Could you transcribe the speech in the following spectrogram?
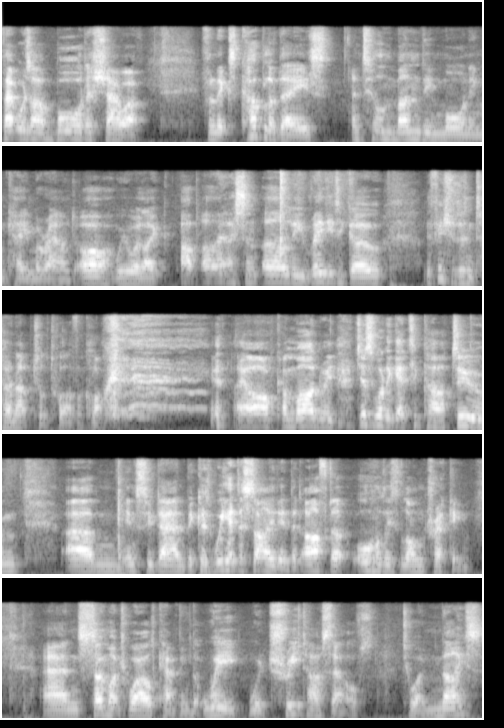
that was our border shower for the next couple of days until Monday morning came around. Oh, we were like up nice and early, ready to go. The official doesn't turn up till 12 o'clock. like, oh, come on, we just want to get to Khartoum um, in Sudan because we had decided that after all this long trekking and so much wild camping that we would treat ourselves to a nice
